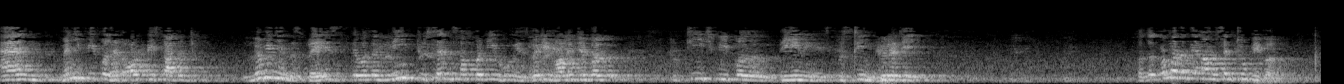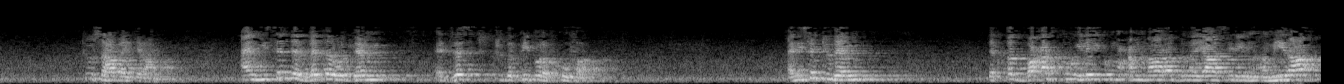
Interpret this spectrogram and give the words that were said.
And many people had already started living in this place. There was a need to send somebody who is very knowledgeable to teach people deen in its pristine purity. So the Umar sent two people, two Sahaba Kiram. And he sent a letter with them addressed to the people of Kufa. And he said to them that قد بعثت إليكم عمار بن ياسر أميرا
